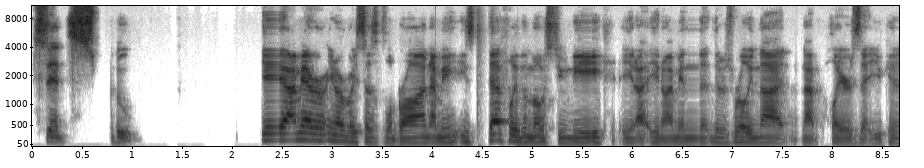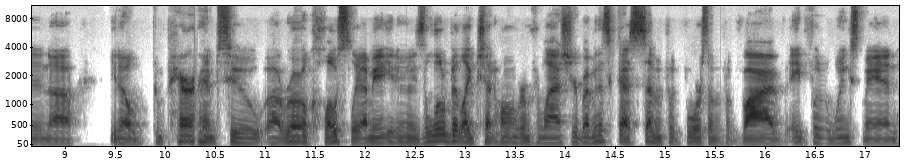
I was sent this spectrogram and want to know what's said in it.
since who? Yeah, I mean, you know, everybody says LeBron. I mean, he's definitely the most unique. You know, you know, I mean, there's really not not players that you can, uh, you know, compare him to uh, real closely. I mean, you know, he's a little bit like Chet Holmgren from last year, but I mean, this guy's seven foot four, seven foot five, eight foot wingspan.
